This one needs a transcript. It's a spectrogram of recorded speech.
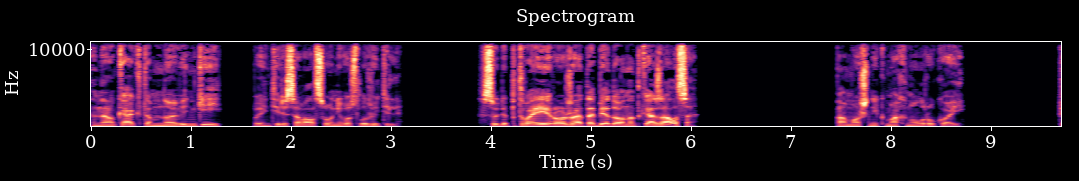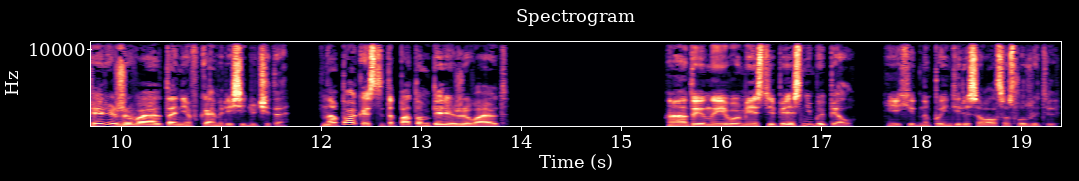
«Ну как там новенький?» — поинтересовался у него служитель. Судя по твоей роже, от обеда он отказался?» Помощник махнул рукой. «Переживают они в камере сидючи-то. На пакость это потом переживают». «А ты на его месте песни бы пел?» — ехидно поинтересовался служитель.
